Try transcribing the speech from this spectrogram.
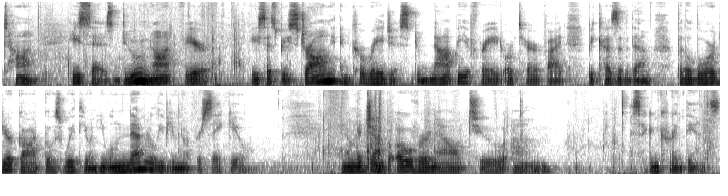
ton. He says, Do not fear. He says, Be strong and courageous. Do not be afraid or terrified because of them. For the Lord your God goes with you, and he will never leave you nor forsake you. And I'm going to jump over now to um, Second Corinthians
